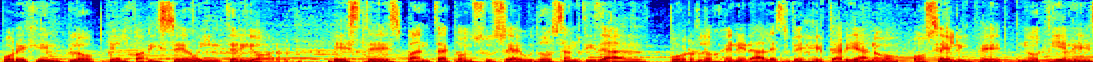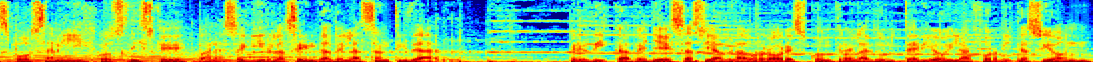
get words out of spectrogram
Por ejemplo, el fariseo interior. Este espanta con su pseudo santidad, por lo general es vegetariano, o célibe, no tiene esposa ni hijos disque, para seguir la senda de la santidad predica bellezas y habla horrores contra el adulterio y la fornicación,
